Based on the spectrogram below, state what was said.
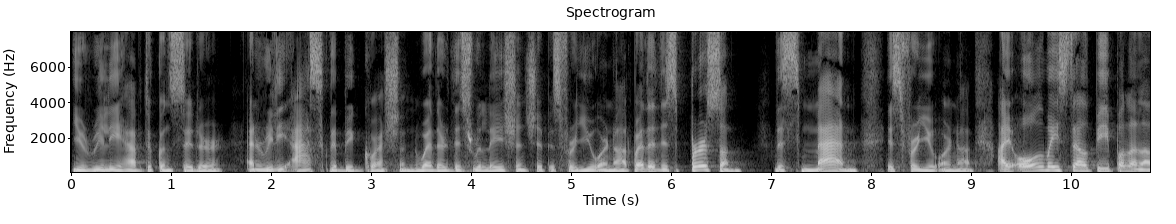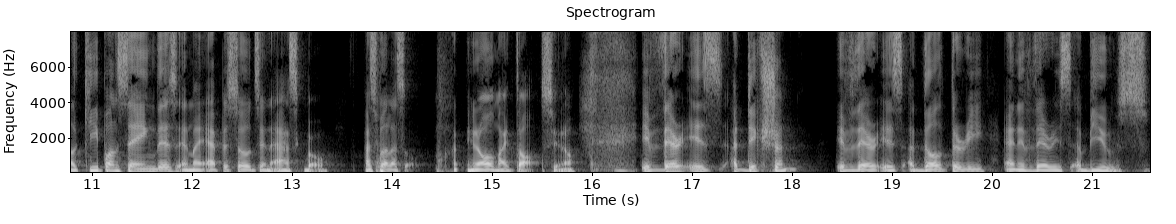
you really have to consider and really ask the big question whether this relationship is for you or not, whether this person, this man is for you or not. I always tell people, and I'll keep on saying this in my episodes in Ask Bo, as well as in all my talks, you know. If there is addiction, if there is adultery and if there is abuse,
